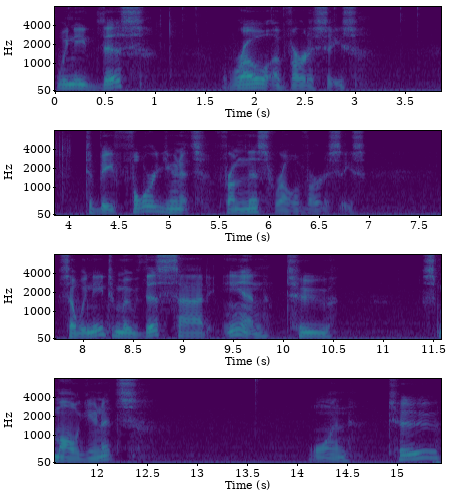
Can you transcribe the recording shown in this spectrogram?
we need this row of vertices to be four units from this row of vertices. So we need to move this side in to small units. One, two,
